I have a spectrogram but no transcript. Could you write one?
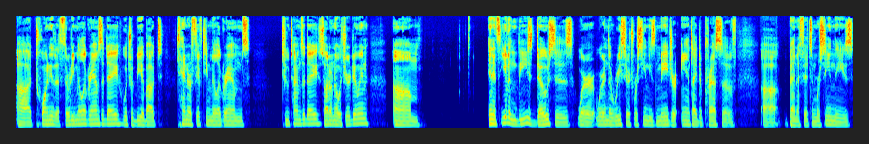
uh, 20 to 30 milligrams a day, which would be about 10 or 15 milligrams two times a day. So I don't know what you're doing. Um, and it's even these doses where we're in the research, we're seeing these major antidepressive uh, benefits, and we're seeing these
